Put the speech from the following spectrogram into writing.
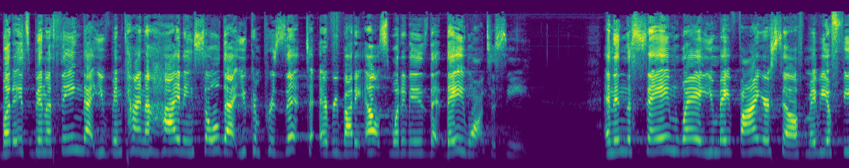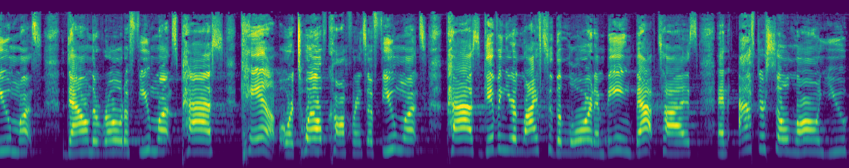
but it's been a thing that you've been kind of hiding so that you can present to everybody else what it is that they want to see. And in the same way, you may find yourself maybe a few months down the road, a few months past camp or 12 conference, a few months past giving your life to the Lord and being baptized. And after so long, you,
